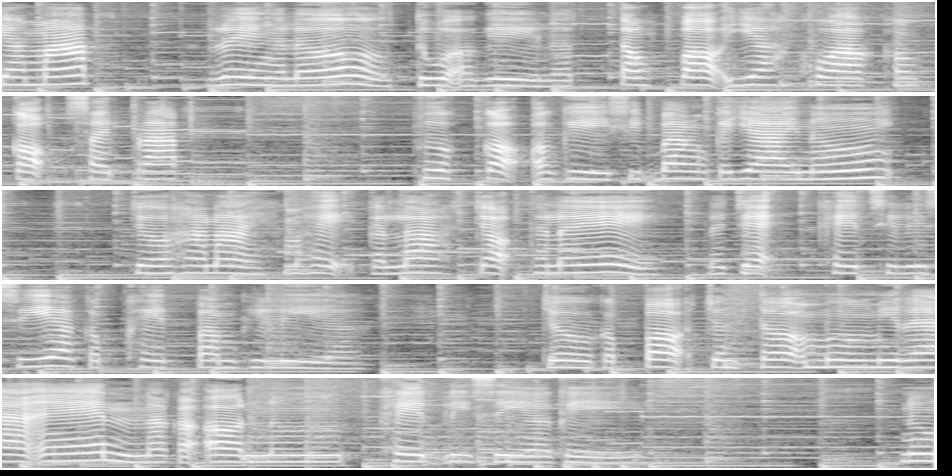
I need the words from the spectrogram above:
ยามัดเร่งเลอตัวอากีล้วต้องเปาะยาควาของเกาะไซปรัสเพื่อเกาะอากีสิบังกระยายเนยเจอฮานายมาเหกันละเจาะทะเลและแจะเขตซิลิเซียกับเขตปัมพิเลีย เจอกับเปาะจนเตาะเมืองมิราแอนนักออนหนึ่งเขตลิเซียเกหนึ่ง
